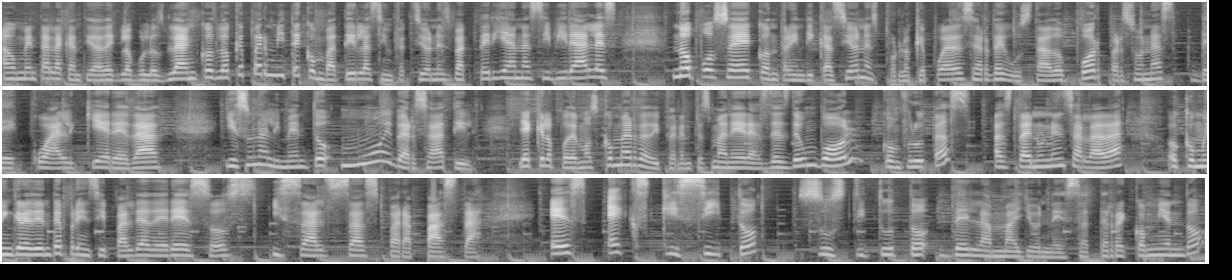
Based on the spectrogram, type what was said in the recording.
aumenta la cantidad de glóbulos blancos, lo que permite combatir las infecciones bacterianas y virales. No posee contraindicaciones, por lo que puede ser degustado por personas de cualquier edad. Y es un alimento muy versátil, ya que lo podemos comer de diferentes maneras, desde un bol con frutas hasta en una ensalada o como ingrediente principal de aderezos y salsas para pasta es exquisito sustituto de la mayonesa. Te recomiendo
